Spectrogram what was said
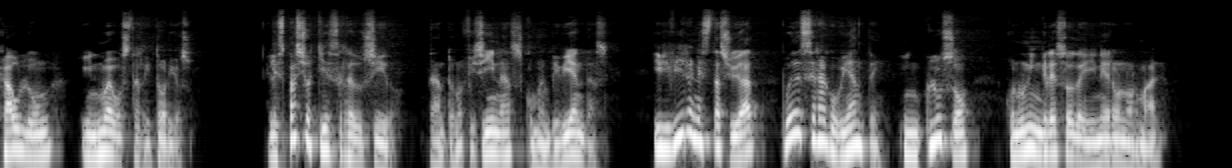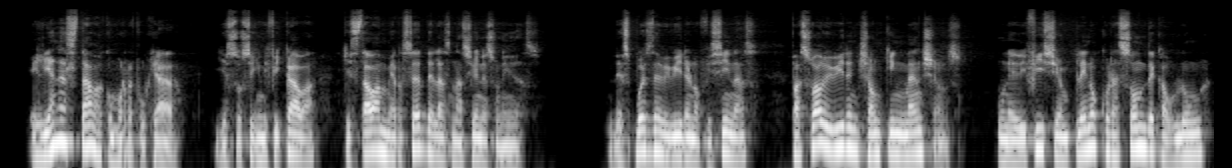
Kowloon y nuevos territorios. El espacio aquí es reducido, tanto en oficinas como en viviendas, y vivir en esta ciudad puede ser agobiante, incluso con un ingreso de dinero normal. Eliana estaba como refugiada, y eso significaba que estaba a merced de las Naciones Unidas. Después de vivir en oficinas, pasó a vivir en Chongqing Mansions, un edificio en pleno corazón de Kowloon,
